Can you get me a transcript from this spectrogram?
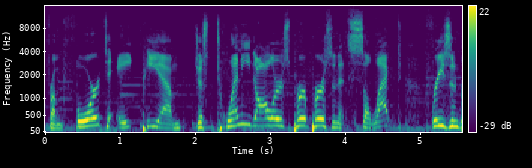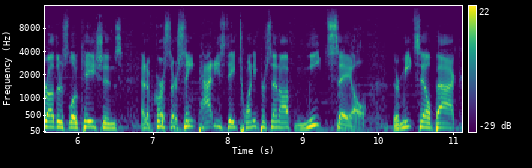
from 4 to 8 p.m. Just $20 per person at select Freson Brothers locations. And of course, their St. Patty's Day 20% off meat sale. Their meat sale back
